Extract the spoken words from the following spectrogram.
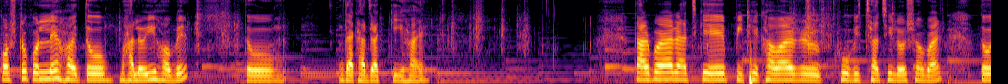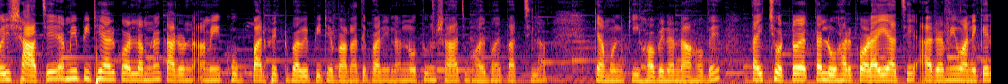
কষ্ট করলে হয়তো ভালোই হবে। তো দেখা যাক কি হয়। তারপর আজকে পিঠে খাওয়ার খুব ইচ্ছা ছিল সবার। তো ওই সাজে আমি পিঠে আর করলাম না, কারণ আমি খুব পারফেক্টভাবে পিঠে বানাতে পারি না। নতুন সাজ ভয় ভয় পাচ্ছিলাম, কেমন কি হবে না না হবে। তাই ছোট্ট একটা লোহার কড়াই আছে, আর আমি অনেকের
